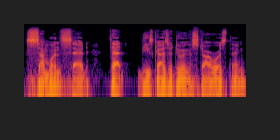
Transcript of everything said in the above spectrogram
someone said that these guys are doing a Star Wars thing,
